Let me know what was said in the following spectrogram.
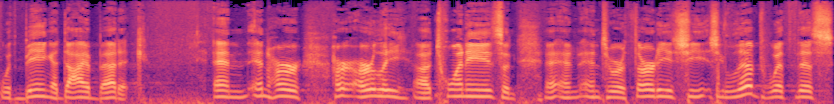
with being a diabetic and in her her early uh, 20s and, and into her 30s, she, she lived with this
